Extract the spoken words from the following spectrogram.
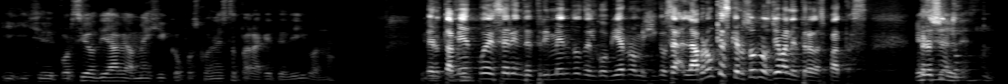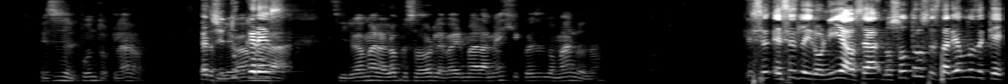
y, y, si por sí odiaba a México, pues con esto, ¿para qué te digo, no? Pero también puede ser en detrimento del gobierno mexicano. O sea, la bronca es que nosotros nos llevan entre las patas. Pero ese, si es tú... el, ese es el punto, claro. Pero si, si tú crees... A, si le va mal a López Obrador, le va a ir mal a México. Eso es lo malo, ¿no? Esa, esa es la ironía, o sea, nosotros estaríamos de que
